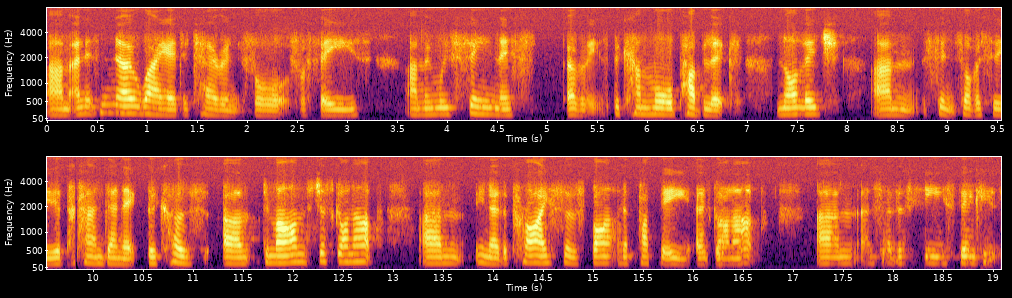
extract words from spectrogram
um, and it's no way a deterrent for, for fees. I mean, we've seen this, uh, it's become more public knowledge um, since obviously the pandemic because um, demand's just gone up. Um, you know, the price of buying a puppy has gone up. Um, and so the fees think it's,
